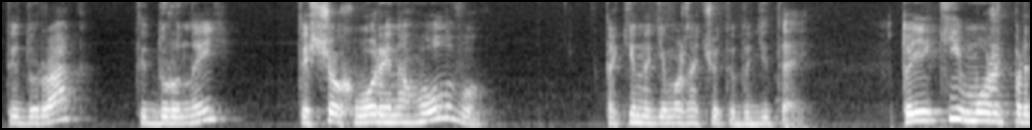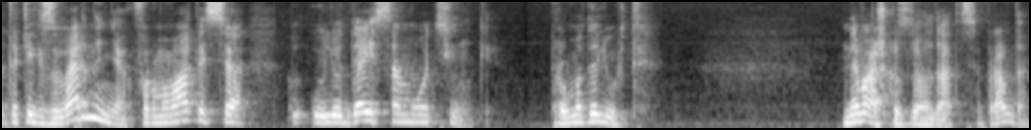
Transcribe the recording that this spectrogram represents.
ти дурак, ти дурний, ти що, хворий на голову? Так іноді можна чути до дітей. То які можуть при таких зверненнях формуватися у людей самооцінки? Промоделюйте. Неважко здогадатися, правда?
